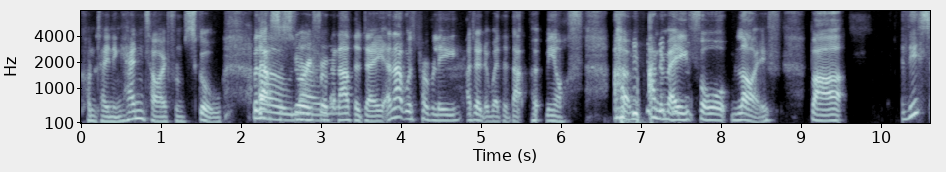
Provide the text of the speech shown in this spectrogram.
containing hentai from school but that's a Oh, story no. from another day and that was probably i don't know whether that put me off um anime for life but this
